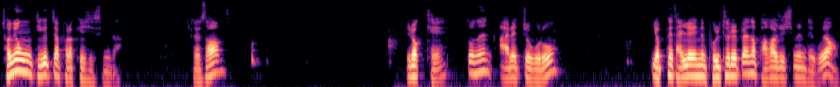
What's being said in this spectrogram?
전용 디귿자 브라켓이 있습니다. 그래서 이렇게 또는 아래쪽으로 옆에 달려있는 볼트를 빼서 박아주시면 되고요.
